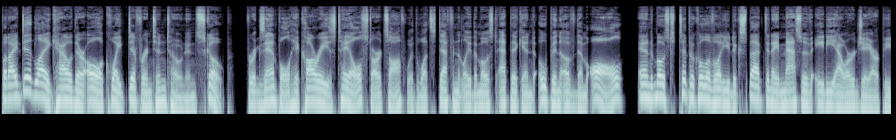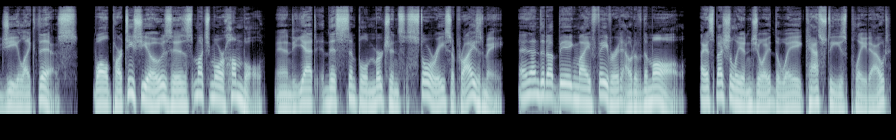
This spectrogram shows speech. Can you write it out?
but I did like how they're all quite different in tone and scope. For example, Hikari's tale starts off with what's definitely the most epic and open of them all, and most typical of what you'd expect in a massive 80 hour JRPG like this. While Partitio's is much more humble, and yet this simple merchant's story surprised me, and ended up being my favorite out of them all. I especially enjoyed the way Castti's played out,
